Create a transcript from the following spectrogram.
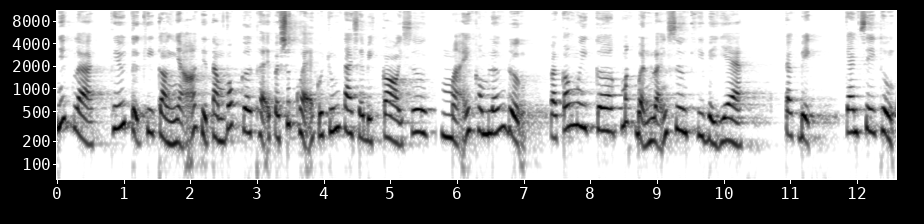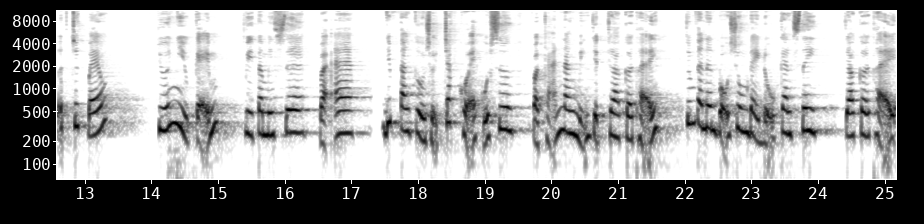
nhất là thiếu từ khi còn nhỏ thì tầm vóc cơ thể và sức khỏe của chúng ta sẽ bị còi xương, mãi không lớn được và có nguy cơ mắc bệnh loãng xương khi về già. Đặc biệt, canxi thường ít chất béo, chứa nhiều kẽm, vitamin C và A giúp tăng cường sự chắc khỏe của xương và khả năng miễn dịch cho cơ thể. Chúng ta nên bổ sung đầy đủ canxi cho cơ thể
